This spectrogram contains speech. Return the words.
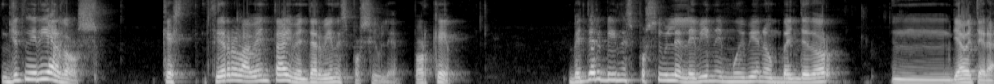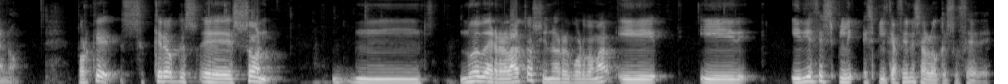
Yo te diría dos. Que cierra la venta y vender bien es posible. ¿Por qué? Vender bien es posible le viene muy bien a un vendedor mm, ya veterano. Porque creo que eh, son mm, nueve relatos, si no recuerdo mal, y, y, diez explicaciones a lo que sucede.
